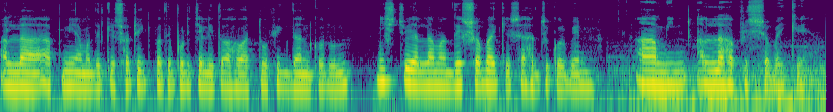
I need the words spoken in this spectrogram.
আল্লাহ আপনি আমাদেরকে সঠিক পথে পরিচালিত হওয়ার তৌফিক দান করুন। নিশ্চয়ই আল্লাহ আমাদের সবাইকে সাহায্য করবেন। আমিন। আল্লাহ হাফিজ সবাইকে।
